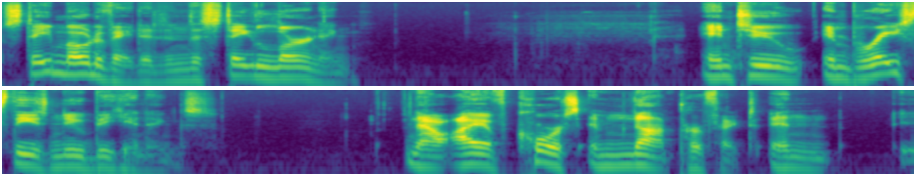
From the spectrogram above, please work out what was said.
stay motivated and to stay learning and to embrace these new beginnings. Now, I, of course, am not perfect. And eh,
